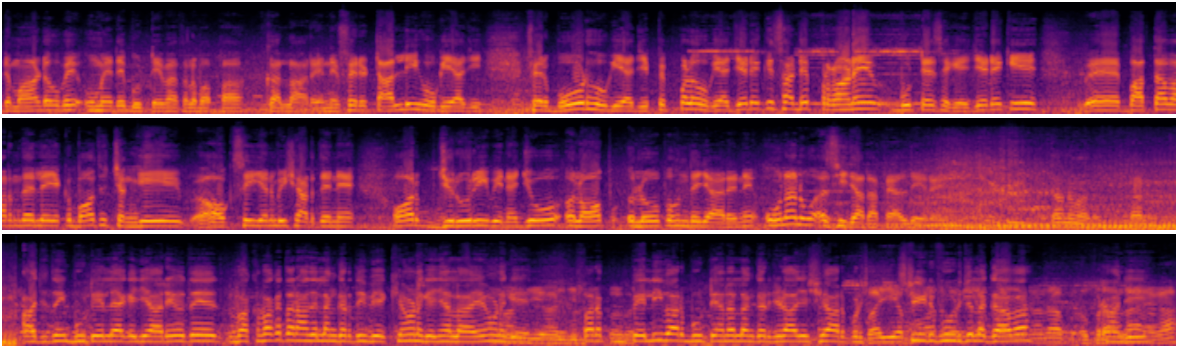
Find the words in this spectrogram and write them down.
ਡਿਮਾਂਡ ਹੋਵੇ ਉਵੇਂ ਦੇ ਬੂਟੇ ਮਤਲਬ ਆਪਾਂ ਕਰ ਲਾ ਰਹੇ ਨੇ। ਫਿਰ ਟਾਲੀ ਹੋ ਗਿਆ ਜੀ ਫਿਰ ਬੋੜ ਹੋ ਗਿਆ ਜੀ ਪਿੱਪਲ ਹੋ ਗਿਆ ਜਿਹੜੇ ਕਿ ਸਾਡੇ ਪੁਰਾਣੇ ਬੂਟੇ ਸੀਗੇ ਜਿਹੜੇ ਕਿ ਅ, ਵਾਤਾਵਰਣ ਦੇ ਲਈ ਇੱਕ ਬਹੁਤ ਚੰਗੀ ਆਕਸੀਜਨ ਵੀ ਛੱਡਦੇ ਨੇ ਔਰ ਜ਼ਰੂਰੀ ਵੀ ਨੇ ਜੋ ਅਲੋਪ ਅਲੋਪ ਹੁੰਦੇ ਜਾ ਰਹੇ ਨੇ ਉਹਨਾਂ ਨੂੰ ਅਸੀਂ ਜ਼ਿਆਦਾ ਪਹਿਲ ਦੇ ਰਹੇ ਹਾਂ। ਧੰਨਵਾਦ। ਧੰਨਵਾਦ। ਅੱਜ ਤੁਸੀਂ ਬੂਟੇ ਲੈ ਕੇ ਜਾ ਰਹੇ ਹੋ ਤੇ ਵੱਖ-ਵੱਖ ਤਰ੍ਹਾਂ ਦੇ ਲੰਗਰ ਤੁਸੀਂ ਵੇਖੇ ਹੋਣਗੇ ਜਾਂ ਲਾਏ ਹਾਂਜੀ, ਹੋਣਗੇ? ਹਾਂਜੀ, ਪਰ ਬਿਲਕੁਲ। ਪਹਿਲੀ ਵਾਰ ਬੂਟਿਆਂ ਦਾ ਲੰਗਰ ਜਿਹੜਾ ਅੱਜ ਹੁਸ਼ਿਆਰਪੁਰ ਭਾਈ ਇਹ ਸਟਰੀਟ ਬਹੁਤ ਫੂਡ 'ਚ ਵਧੀਆ ਲੱਗਾ ਵਾ। ਭਾਈ ਇਹਨਾਂ ਦਾ ਉਪਰਾਲਾ ਹੈਗਾ।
